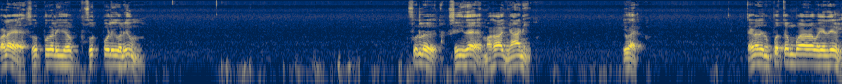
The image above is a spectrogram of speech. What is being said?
பல சொற்பொழிகளையும் சொற்பொழிகளையும் சொல்ல செய்த மகா ஞானி இவர். தனது முப்பத்தொன்பதாம் வயதில்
